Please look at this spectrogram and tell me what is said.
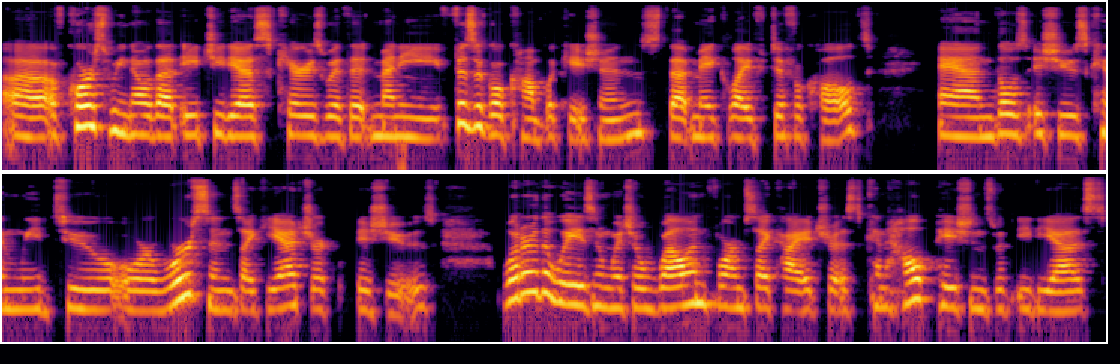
uh, of course, we know that HEDS carries with it many physical complications that make life difficult, and those issues can lead to or worsen psychiatric issues. What are the ways in which a well informed psychiatrist can help patients with EDS?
